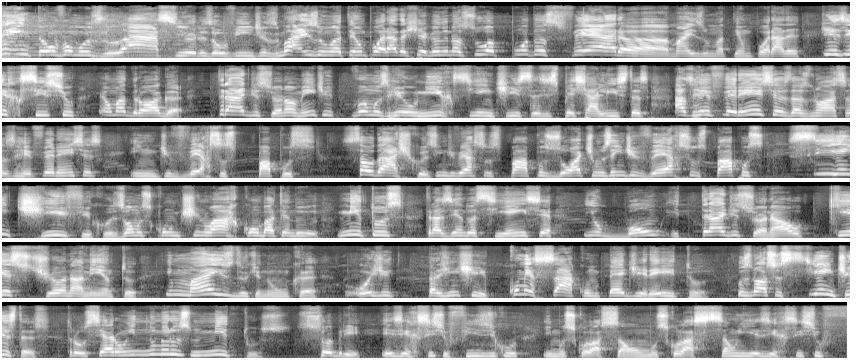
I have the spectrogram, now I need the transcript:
Então vamos lá, senhores ouvintes, mais uma temporada chegando na sua podosfera. Mais uma temporada de exercício é uma droga. Tradicionalmente, vamos reunir cientistas, especialistas, as referências das nossas referências em diversos papos saudásticos, em diversos papos ótimos, em diversos papos científicos. Vamos continuar combatendo mitos, trazendo a ciência e o bom e tradicional questionamento. E mais do que nunca, hoje, para a gente começar com o pé direito, os nossos cientistas trouxeram inúmeros mitos sobre exercício físico e musculação, musculação e exercício físico.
